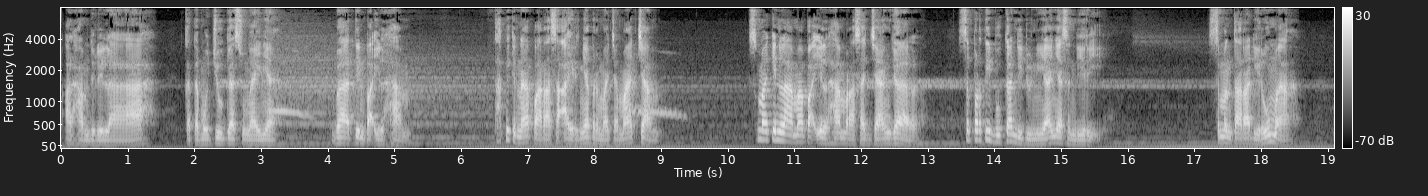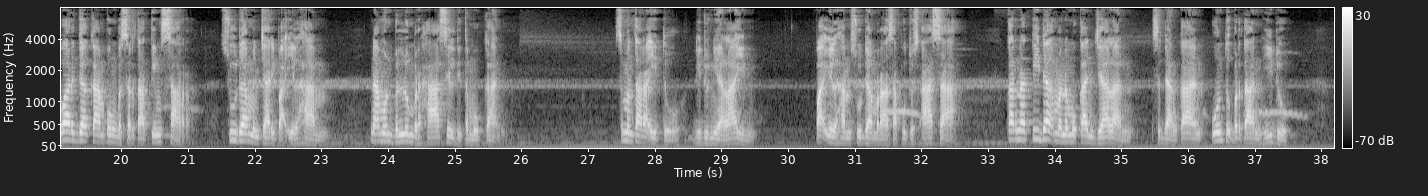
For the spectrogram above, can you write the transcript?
Alhamdulillah Ketemu juga sungainya. Batin Pak Ilham Tapi kenapa rasa airnya bermacam-macam Semakin lama Pak Ilham merasa janggal Seperti bukan di dunianya sendiri Sementara di rumah warga kampung beserta tim SAR sudah mencari Pak Ilham, namun belum berhasil ditemukan. Sementara itu, di dunia lain, Pak Ilham sudah merasa putus asa karena tidak menemukan jalan, sedangkan untuk bertahan hidup,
